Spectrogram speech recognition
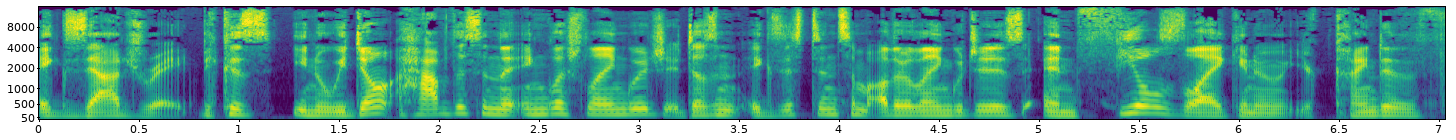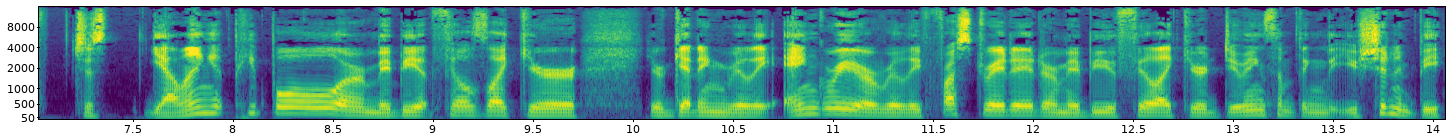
exaggerate. Because you know we don't have this in the english language. It doesn't exist in some other languages and feels like you know you're kind of just yelling at people or maybe it feels like you're you're getting really angry or really frustrated or maybe you feel like you're doing something that you shouldn't be.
